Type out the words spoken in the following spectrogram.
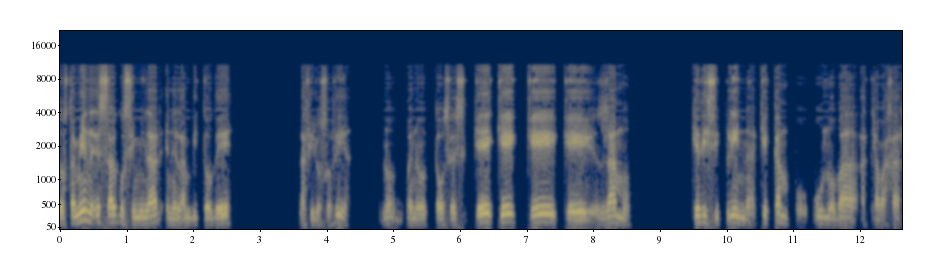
Entonces también es algo similar en el ámbito de la filosofía. ¿no? Bueno, entonces, ¿qué, qué, qué, qué ramo, qué disciplina, qué campo uno va a trabajar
